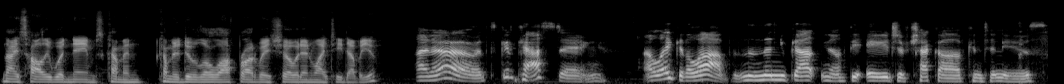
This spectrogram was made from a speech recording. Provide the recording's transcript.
nice Hollywood names coming coming to do a little off Broadway show at NYTW. I know, it's good casting. I like it a lot. And then you've got, you know, the age of Chekhov continues.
